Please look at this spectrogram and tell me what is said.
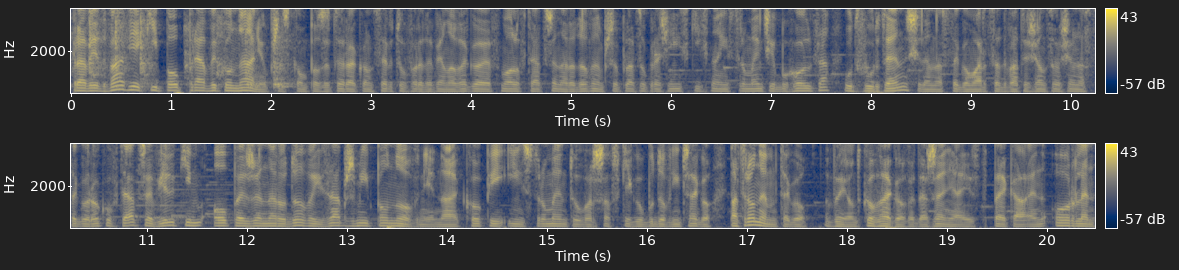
Prawie dwa wieki po prawykonaniu przez kompozytora koncertu fortepianowego F-moll w Teatrze Narodowym przy Placu Krasińskich na instrumencie Buchholca, utwór ten 17 marca 2018 roku w Teatrze Wielkim Operze Narodowej zabrzmi ponownie na kopii instrumentu warszawskiego budowniczego. Patronem tego wyjątkowego wydarzenia jest PKN Orlen,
